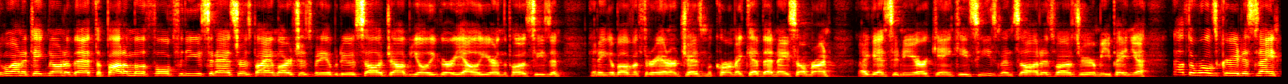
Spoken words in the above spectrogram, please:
do want to take note of that. The bottom of the fold for the Houston Astros, by and large, has been able to do a solid job. Yuli Gurriel here in the postseason, hitting above a 300. Chas McCormick had that nice home run against the New York Yankees. He's been solid as well as Jeremy Pena. Not the world's greatest night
